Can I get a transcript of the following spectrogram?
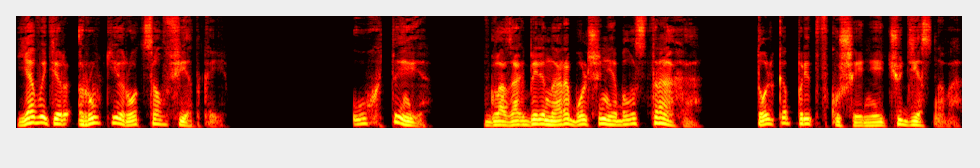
я вытер руки и рот салфеткой. Ух ты! В глазах Беринара больше не было страха, только предвкушение чудесного.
